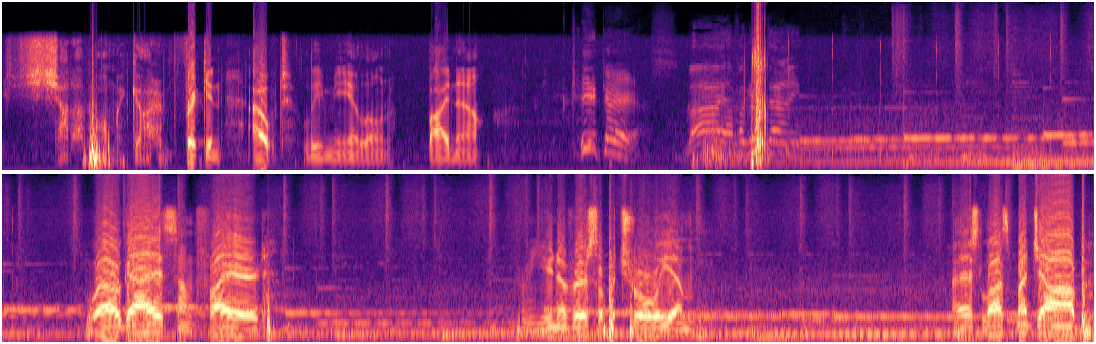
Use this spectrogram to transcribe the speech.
Shut up. Oh my god, I'm freaking out. Leave me alone. Bye now. Kick ass. Bye, have a great time. Well, guys, I'm fired from Universal Petroleum. I just lost my job.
